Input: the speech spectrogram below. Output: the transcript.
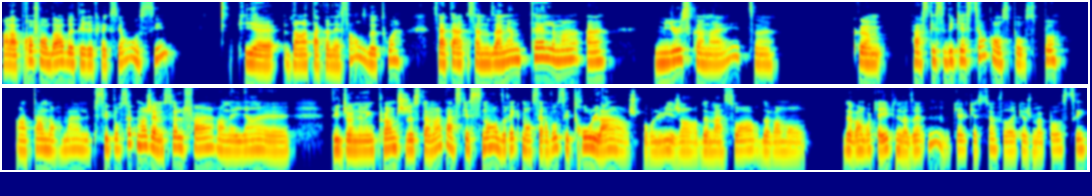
dans la profondeur de tes réflexions aussi, puis euh, dans ta connaissance de toi. Ça, ça nous amène tellement à mieux se connaître, comme parce que c'est des questions qu'on se pose pas en temps normal. C'est pour ça que moi, j'aime ça le faire en ayant... Des journaling prompts justement parce que sinon on dirait que mon cerveau c'est trop large pour lui, genre de m'asseoir devant mon devant mon cahier puis de me dire «Hum, quelle question il faudrait que je me pose, tu sais.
